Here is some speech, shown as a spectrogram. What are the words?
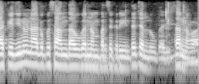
ਬਾਕੀ ਜਿਹਨੂੰ ਨਗ ਪਸੰਦ ਆਊਗਾ ਨੰਬਰ ਸਕਰੀਨ ਤੇ ਚੱਲੂਗਾ ਜੀ। ਧੰਨਵਾਦ।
